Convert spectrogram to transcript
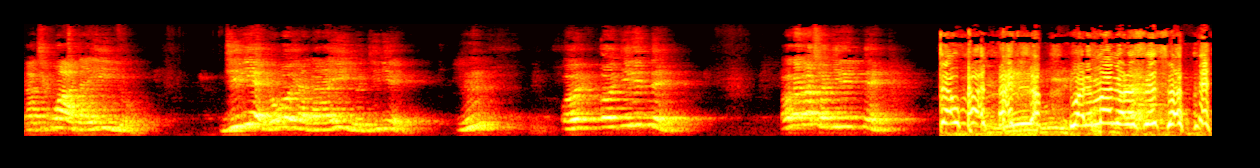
katikwata yiyo ジリエ、ようやからいいよ、ジリエ。んお、おじりって。わかりました、おじりって。Wale mani wale sisi wote.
